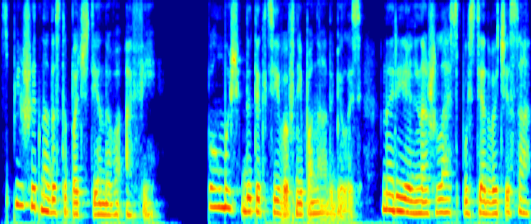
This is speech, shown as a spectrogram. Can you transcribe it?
спишет на достопочтенного Афи. Помощь детективов не понадобилась. Нариэль нашлась спустя два часа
